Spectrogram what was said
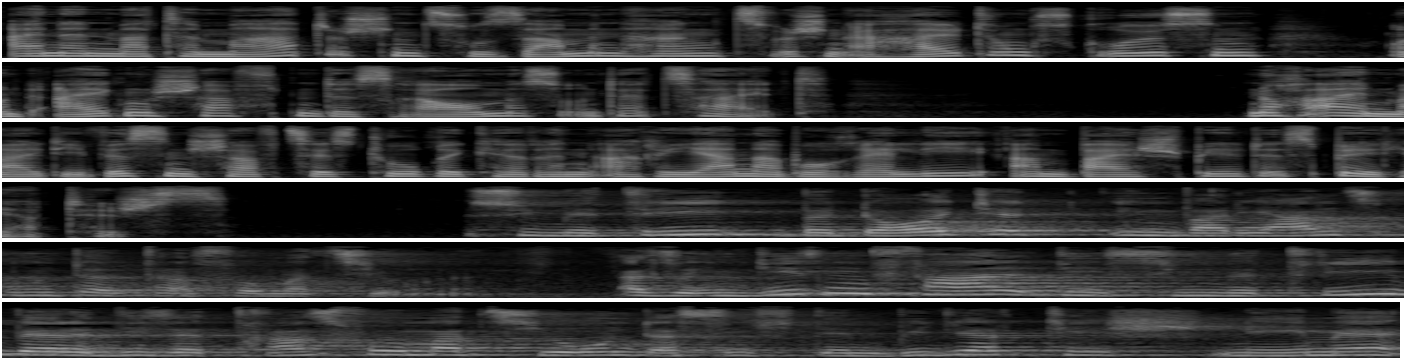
einen mathematischen Zusammenhang zwischen Erhaltungsgrößen und Eigenschaften des Raumes und der Zeit. Noch einmal die Wissenschaftshistorikerin Arianna Borelli am Beispiel des Billardtischs. Symmetrie bedeutet Invarianz unter Transformationen. Also in diesem Fall die Symmetrie wäre diese Transformation, dass ich den Billardtisch nehme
